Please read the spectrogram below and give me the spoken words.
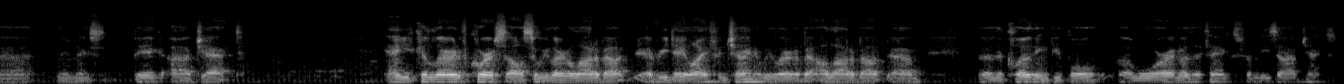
uh, they're a nice big object. And you can learn, of course, also we learn a lot about everyday life in China. We learn about a lot about um, uh, the clothing people uh, wore and other things from these objects.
